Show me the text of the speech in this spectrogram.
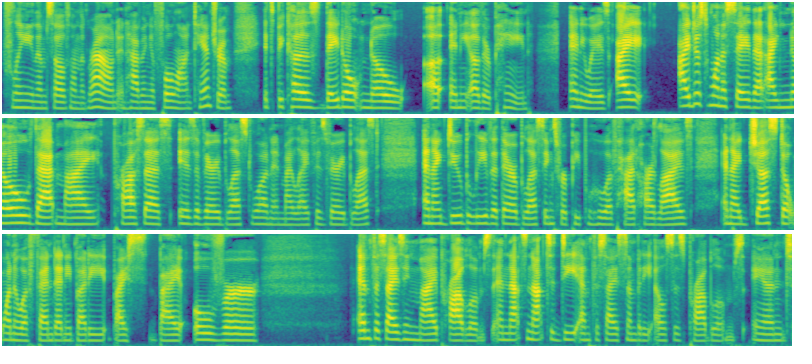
flinging themselves on the ground and having a full on tantrum. It's because they don't know uh, any other pain. Anyways, I I just want to say that I know that my process is a very blessed one and my life is very blessed. And I do believe that there are blessings for people who have had hard lives. And I just don't want to offend anybody by, by over emphasizing my problems. And that's not to de emphasize somebody else's problems. And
